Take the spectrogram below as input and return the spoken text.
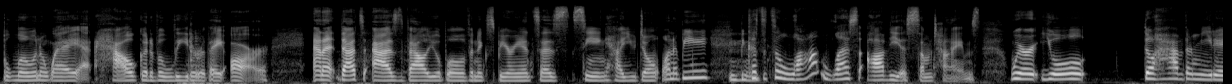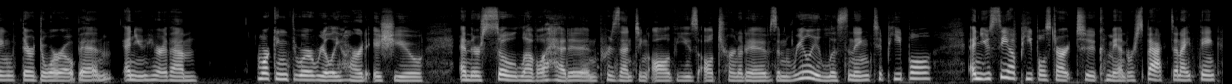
blown away at how good of a leader they are. And that's as valuable of an experience as seeing how you don't want to be mm-hmm. because it's a lot less obvious sometimes where you'll they'll have their meeting with their door open and you hear them working through a really hard issue and they're so level headed and presenting all these alternatives and really listening to people. And you see how people start to command respect. And I think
